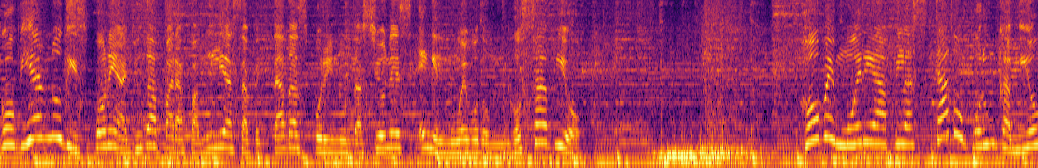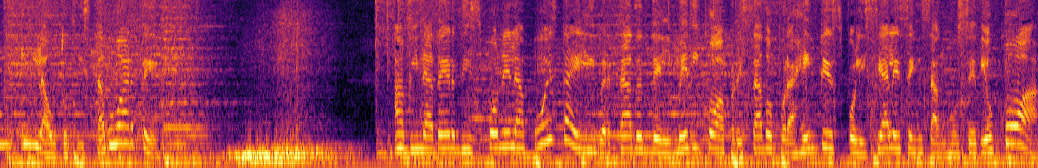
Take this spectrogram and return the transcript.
Gobierno dispone ayuda para familias afectadas por inundaciones en el nuevo Domingo Sabio. Joven muere aplastado por un camión en la autopista Duarte. Abinader dispone la puesta en libertad del médico apresado por agentes policiales en San José de Ocoa.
